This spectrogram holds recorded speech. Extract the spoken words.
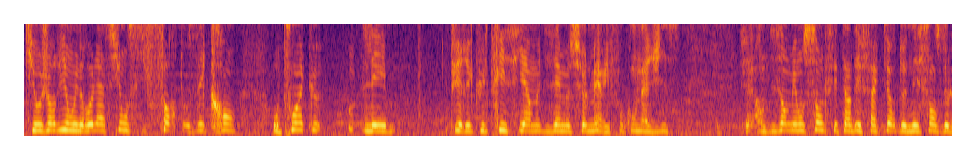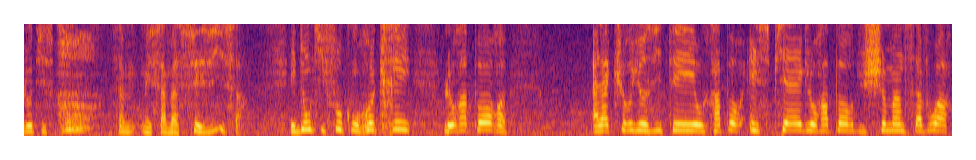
qui aujourd'hui ont une relation si forte aux écrans, au point que les puéricultrices hier me disaient, Monsieur le maire, il faut qu'on agisse. En me disant, mais on sent que c'est un des facteurs de naissance de l'autisme. Oh, mais ça m'a saisi, ça. Et donc, il faut qu'on recrée le rapport à la curiosité, au rapport espiègle, au rapport du chemin de savoir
